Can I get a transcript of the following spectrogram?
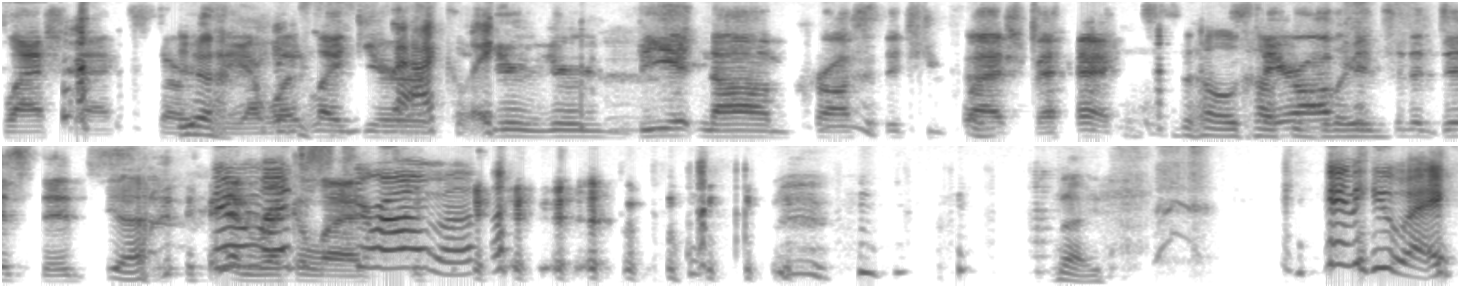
flashbacks, Darcy. Yeah. I want like your exactly. your your Vietnam cross stitching flashbacks. The helicopter Stare off into the distance. Yeah. so much drama. nice. Anyway,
